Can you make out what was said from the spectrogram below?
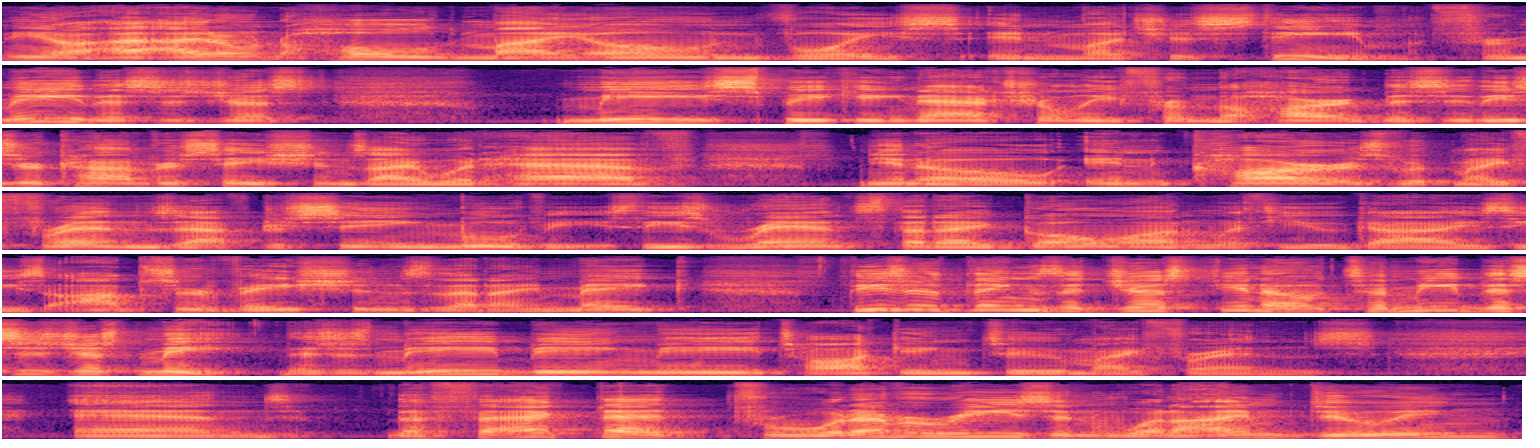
you know, I, I don't hold my own voice in much esteem. For me, this is just me speaking naturally from the heart. This, these are conversations I would have, you know, in cars with my friends after seeing movies. These rants that I go on with you guys, these observations that I make, these are things that just, you know, to me, this is just me. This is me being me, talking to my friends. And the fact that for whatever reason, what I'm doing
